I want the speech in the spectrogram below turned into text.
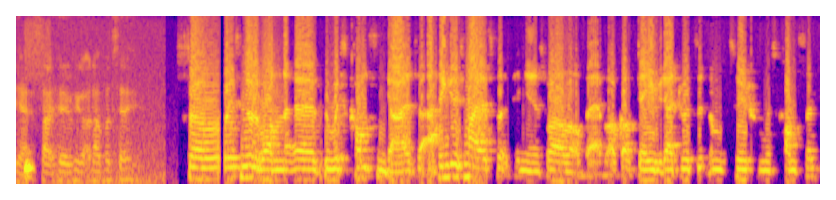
yeah. So who have you got number two? So it's another one, uh, the Wisconsin guys. I think it's my split opinion as well a little bit, but I've got David Edwards at number two from Wisconsin.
